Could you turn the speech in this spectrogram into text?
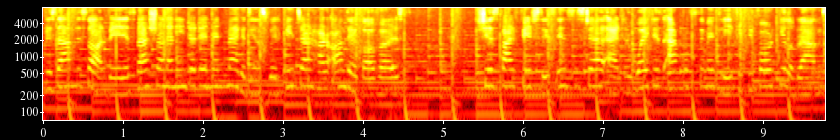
Recently on various fashion and entertainment magazines will feature her on their covers. She is 5 feet 6 inches tall and her weight is approximately 54 kilograms.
